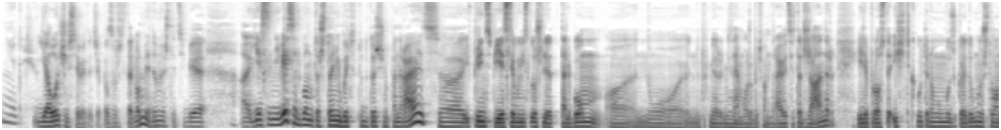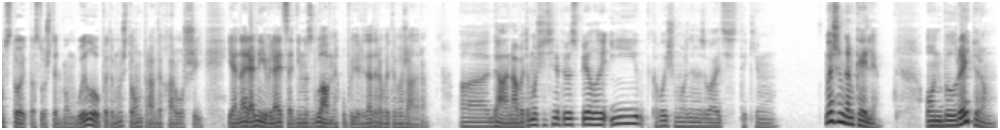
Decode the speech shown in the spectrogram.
Нет еще. Я очень советую тебе послушать этот альбом. Я думаю, что тебе... А, если не весь альбом, то что-нибудь оттуда точно понравится. И, в принципе, если вы не слушали этот альбом, а, ну, например, не знаю, может быть, вам нравится этот жанр, или просто ищете какую-то новую музыку, я думаю, что вам стоит послушать альбом Willow, потому что он, правда, хороший. И она реально является одним из главных популяризаторов этого жанра. Uh, да, она в этом очень сильно преуспела. И кого еще можно назвать таким... Мэшин Ган Келли. Он был рэпером,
